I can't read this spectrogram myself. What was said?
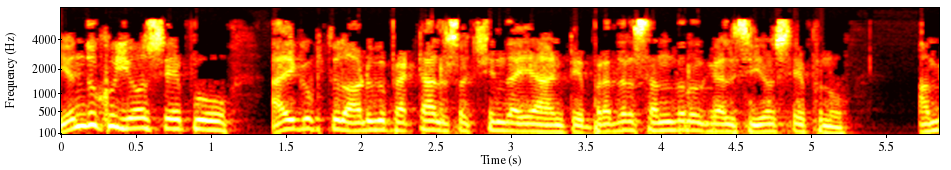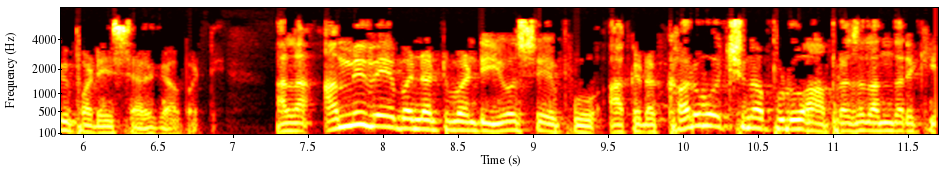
ఎందుకు యోసేపు ఐగుప్తులో అడుగు పెట్టాల్సి వచ్చిందయ్యా అంటే బ్రదర్స్ అందరూ కలిసి యోసేపును అమ్మి పడేశారు కాబట్టి. అలా అమ్మి వేయబడినటువంటి యోసేపు అక్కడ కరువు వచ్చినప్పుడు ఆ ప్రజలందరికీ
